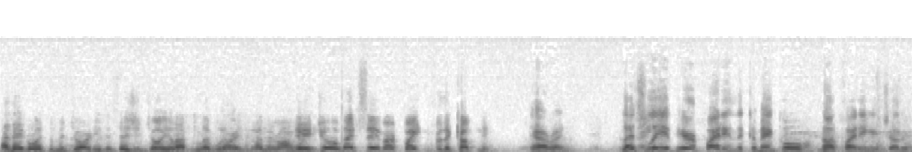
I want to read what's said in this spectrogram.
I think it was the majority decision, Joe. You'll have to live with it. Hey, Joe, let's save our fighting for the company. Yeah, right. Let's leave here fighting the Cominco, not fighting each other.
